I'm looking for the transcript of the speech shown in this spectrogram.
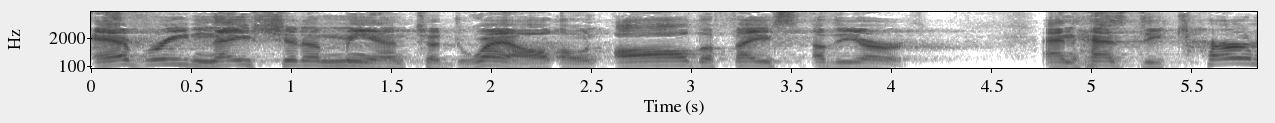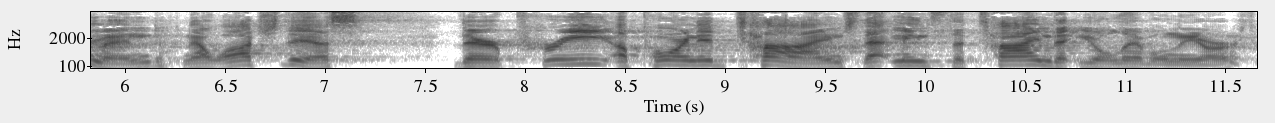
every nation of men to dwell on all the face of the earth and has determined, now watch this, their pre appointed times, that means the time that you'll live on the earth,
